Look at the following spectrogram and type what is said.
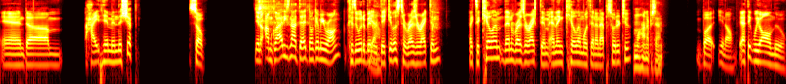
and um, hide him in the ship. So, you know, I'm glad he's not dead. Don't get me wrong, because it would have been Yeah. ridiculous to resurrect him, like to kill him, then resurrect him, and then kill him within an episode or two. 100% But you know, I think we all knew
